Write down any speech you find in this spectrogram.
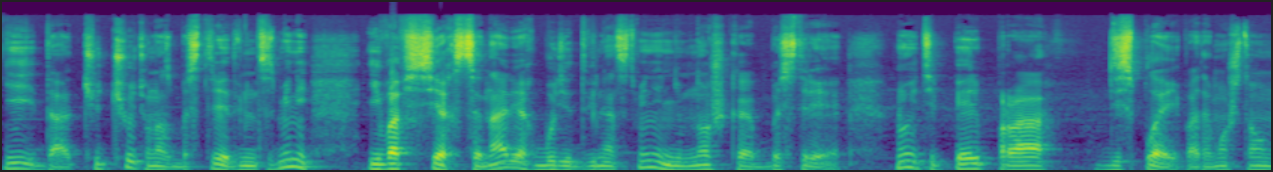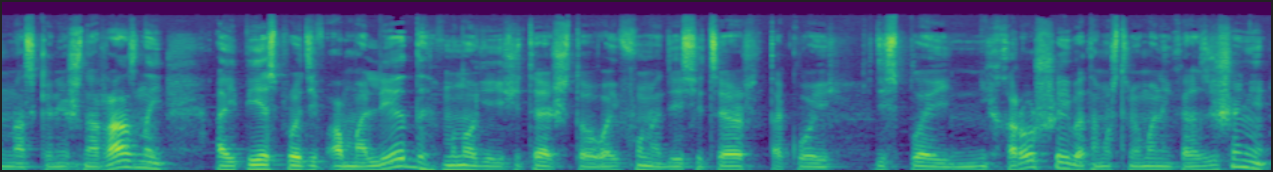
И да, чуть-чуть у нас быстрее 12 мини. И во всех сценариях будет 12 мини немножко быстрее. Ну и теперь про дисплей, потому что он у нас, конечно, разный. IPS против AMOLED. Многие считают, что у iPhone 10R такой дисплей нехороший, потому что у него маленькое разрешение.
